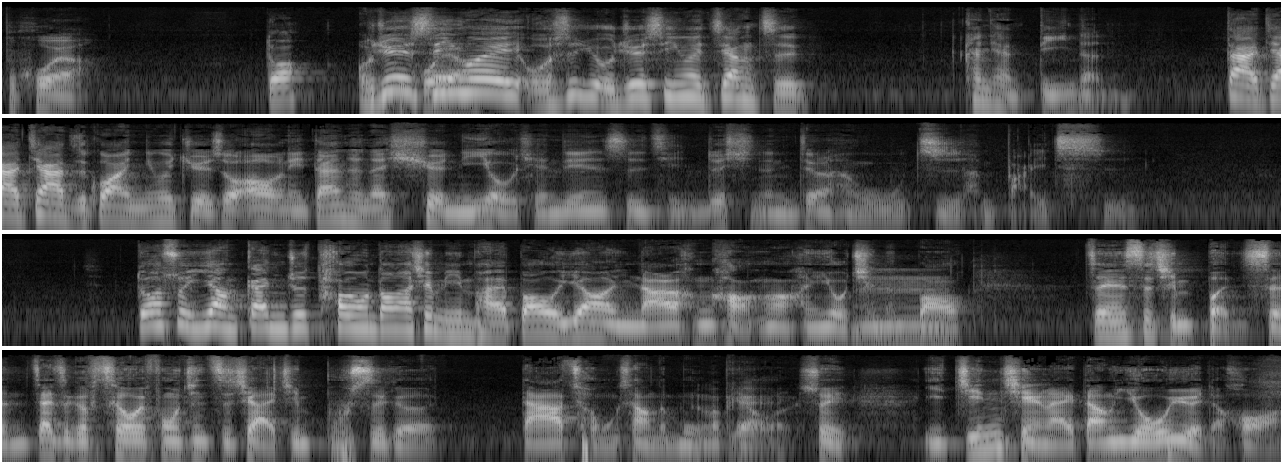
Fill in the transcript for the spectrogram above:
不会啊，对啊，我觉得是因为我是，我觉得是因为这样子看起来很低能，大家价值观一定会觉得说，哦，你单纯在炫你有钱这件事情，就显得你这个人很无知、很白痴。对啊，所以一样概念就套用到那些名牌包一样，你拿了很好、很好、很有钱的包。嗯这件事情本身，在这个社会风气之下，已经不是个大家崇尚的目标了。所以，以金钱来当优越的话，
